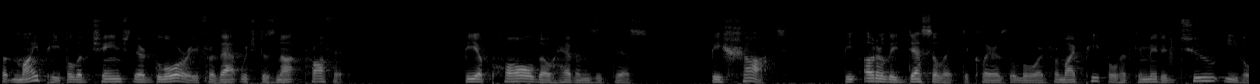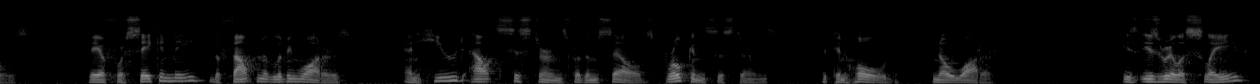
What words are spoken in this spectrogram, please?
But my people have changed their glory for that which does not profit. Be appalled, O heavens, at this. Be shocked. Be utterly desolate, declares the Lord, for my people have committed two evils. They have forsaken me, the fountain of living waters, and hewed out cisterns for themselves, broken cisterns that can hold no water. Is Israel a slave?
